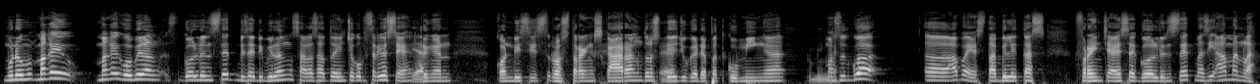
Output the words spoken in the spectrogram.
mudah makanya makanya gue bilang Golden State bisa dibilang salah satu yang cukup serius ya, Ya. dengan kondisi roster yang sekarang. Terus dia juga dapat Kuminga. Kuminga. Maksud gua eh, apa ya stabilitas franchise Golden State masih aman lah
